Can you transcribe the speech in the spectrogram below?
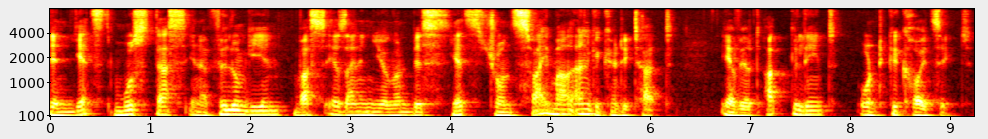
denn jetzt muss das in Erfüllung gehen, was er seinen Jüngern bis jetzt schon zweimal angekündigt hat. Er wird abgelehnt und gekreuzigt.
